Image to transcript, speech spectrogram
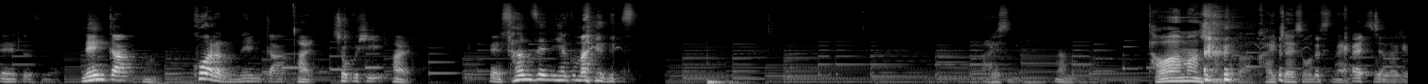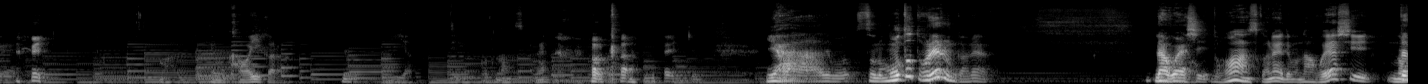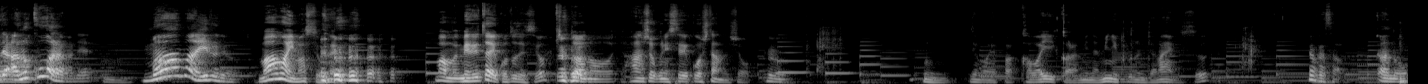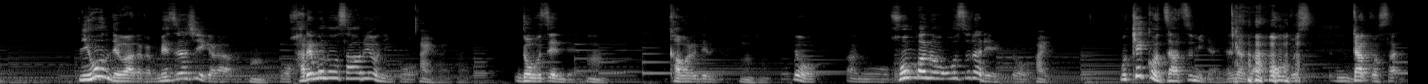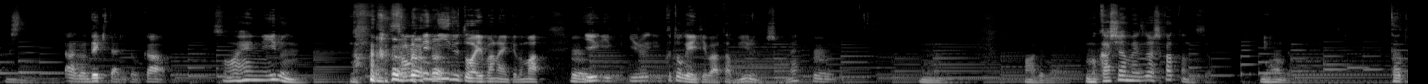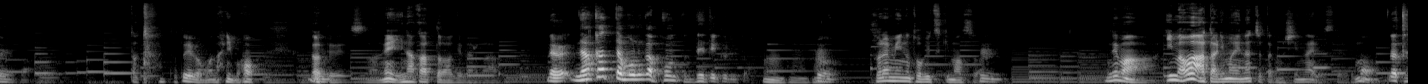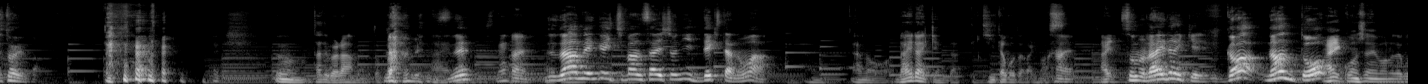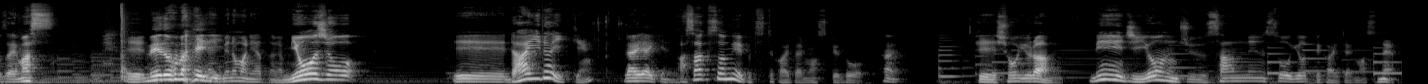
えーっとですね。年間。うん。コアラの年間。はい。食費。はいえー、3200万円です。あれですね。あの、タワーマンションとか買えちゃいそうですね。買えちゃうそれだけで。はいまあ、でも可愛いから、いいやっていうことなんですかね。わかんないけど。いやー、でも、その元取れるんかね？名古屋市。どうなんですかね。でも名古屋市の。だってあのコアラがね、うんまあまあいるのよ。まあまあいますよね。まあまあめでたいことですよ。きっとあの、繁殖に成功したんでしょうん。う。うん。でもやっぱ可愛いからみんな見に来るんじゃないです？なんかさ、あの、日本ではだから珍しいから、うん。もう腫れ物を触るようにこう、はいはいはい。動物園でうん。飼われてるじゃん。うんうん。でも、あの、本場のオーストラリア行くと、はい。もう結構雑みたいな、なんか、おんぶす、抱っこさ、うんあの、できたりとか、その辺にいるん その辺にいるとは言わないけど、まあ、うんいいいる行くとこへ行けば多分いるんでしょうね。うん。うん。まあでも、昔は珍しかったんですよ。日本でも。例えば。だ 例えばもう何も。だって、そのね、いなかったわけだから。だから、なかったものがポンと出てくると。うんうんううんん。それはみんな飛びつきますわ。うん。でまあ、今は当たり前になっちゃったかもしれないですけれども、だ例えば、うん、例えばラーメンとか。ラーメンですはいラーメねン。ですね。はい。でラーメンが一番最初にできたのは、はいあの、来来県だって聞いたことがあります。はい。はい。その来来県が、なんと、はい、今週のものでございます。えー目の前目に、の前にあったのが、明星、えー、来来県来来県です。浅草名物って書いてありますけど、はい。えー、醤油ラーメン。明治43年創業って書いてありますね。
